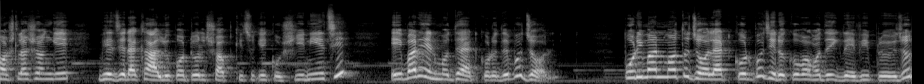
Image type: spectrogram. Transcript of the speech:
মশলার সঙ্গে ভেজে রাখা আলু পটল সব কিছুকে কষিয়ে নিয়েছি। এবারে এর মধ্যে অ্যাড করে দেব জল। পরিমাণ মতো জল অ্যাড করব, যেরকম আমাদের গ্রেভি প্রয়োজন।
